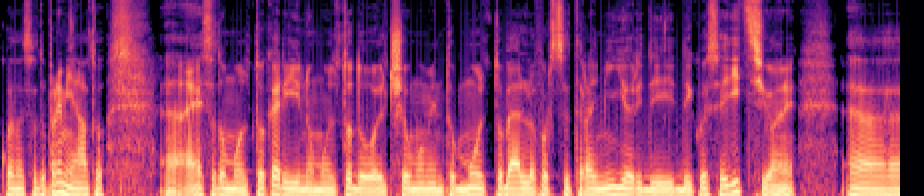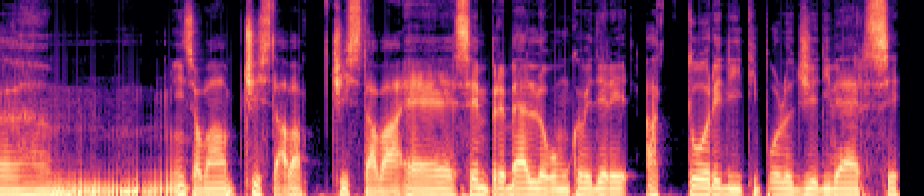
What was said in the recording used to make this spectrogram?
quando, è stato, premiato uh, è stato molto carino, molto dolce, un momento molto bello, forse tra i migliori di, di questa edizione. Ehm, insomma, ci stava, ci stava. È sempre bello comunque vedere attori di tipologie diverse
